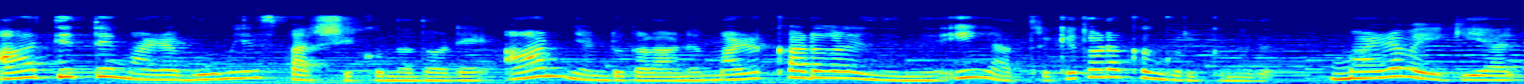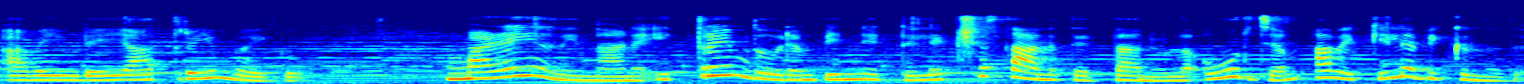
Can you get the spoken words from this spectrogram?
ആദ്യത്തെ മഴ ഭൂമിയിൽ സ്പർശിക്കുന്നതോടെ ആൺഞണ്ടുകളാണ് മഴക്കാടുകളിൽ നിന്ന് ഈ യാത്രയ്ക്ക് തുടക്കം കുറിക്കുന്നത്. മഴ വൈകിയാൽ അവയുടെ യാത്രയും വൈകും. മഴയിൽ നിന്നാണ് ഇത്രയും ദൂരം പിന്നിട്ട് ലക്ഷ്യസ്ഥാനത്തെത്താനുള്ള ഊർജം അവയ്ക്ക് ലഭിക്കുന്നത്.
